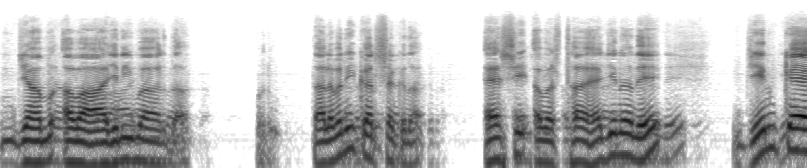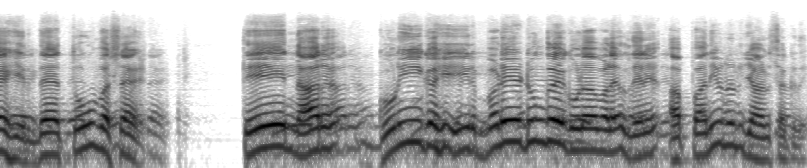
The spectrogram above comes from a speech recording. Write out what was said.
ਜਮ ਆਵਾਜ਼ ਨਹੀਂ ਮਾਰਦਾ। ਤਲਬ ਨਹੀਂ ਕਰ ਸਕਦਾ। ਐਸੀ ਅਵਸਥਾ ਹੈ ਜਿਨ੍ਹਾਂ ਦੇ ਜਿਨ ਕੈ ਹਿਰਦੈ ਤੂੰ ਵਸੈ, ਤੇ ਨਰ ਗੁਣੀ ਗਹੀਰ ਬੜੇ ਡੂੰਘੇ ਗੁਣਾ ਵਾਲੇ ਹੁੰਦੇ ਨੇ, ਆਪਾਂ ਨਹੀਂ ਉਹਨਾਂ ਨੂੰ ਜਾਣ ਸਕਦੇ।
